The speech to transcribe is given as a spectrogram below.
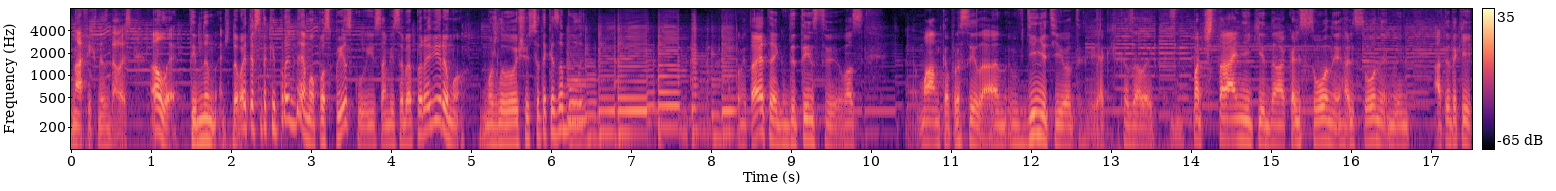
нафіг не здались. Але тим не менш, давайте все-таки пройдемо по списку і самі себе перевіримо. Можливо, ви щось все-таки забули. Пам'ятаєте, як в дитинстві вас мамка просила, а в Дініті, от як казали, подштанники, да, кальсони, гальсони. Блін. А ти такий,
